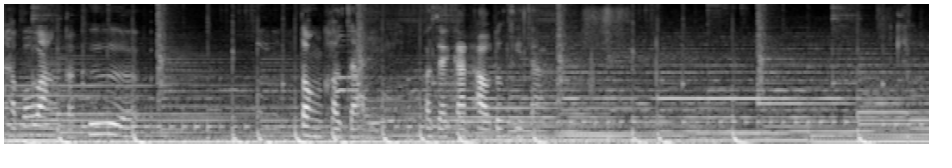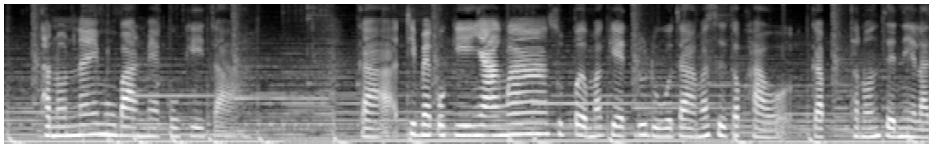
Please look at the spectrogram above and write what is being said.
ถ้าบ่ว่างก็คือต้องเข้าใจเข้าใจการเอาตรงสีจ้าถนนในหมู่บ้านแมโกกีจ้ากะที่แมโกกีย่างมาซูเปอร์มาร์เก็ตดูดูๆจ้ามาซื้อกับเขาวกับถนนเส้นนี้ละ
